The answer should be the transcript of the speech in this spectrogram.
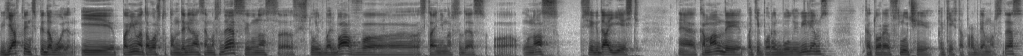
я, в принципе, доволен. И помимо того, что там доминация Mercedes, и у нас э, существует борьба в э, стайне Mercedes, у нас всегда есть команды по типу Red Bull и Williams, которые в случае каких-то проблем Mercedes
